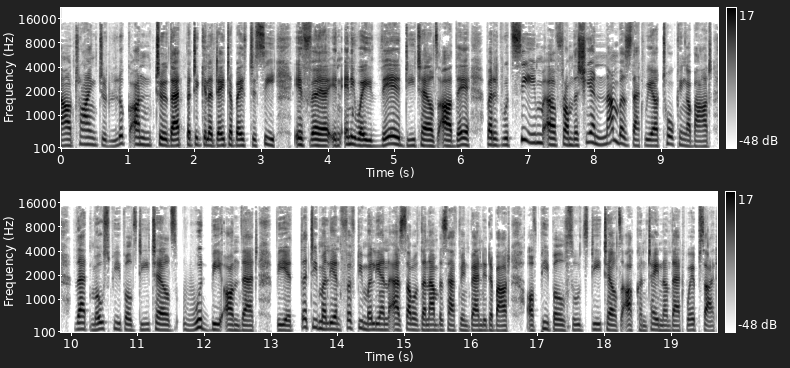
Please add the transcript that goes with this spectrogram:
now trying to look onto that particular database to see if uh, in any way their details are there. But it would seem uh, from the sheer numbers that we are talking about that most people's details would be on that, be it 30 million, 50 million, as some of the numbers have been bandied about of people whose details are contained on that website.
